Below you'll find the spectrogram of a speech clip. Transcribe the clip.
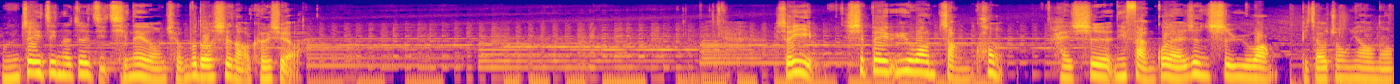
我们最近的这几期内容全部都是脑科学了，所以是被欲望掌控，还是你反过来认识欲望比较重要呢？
